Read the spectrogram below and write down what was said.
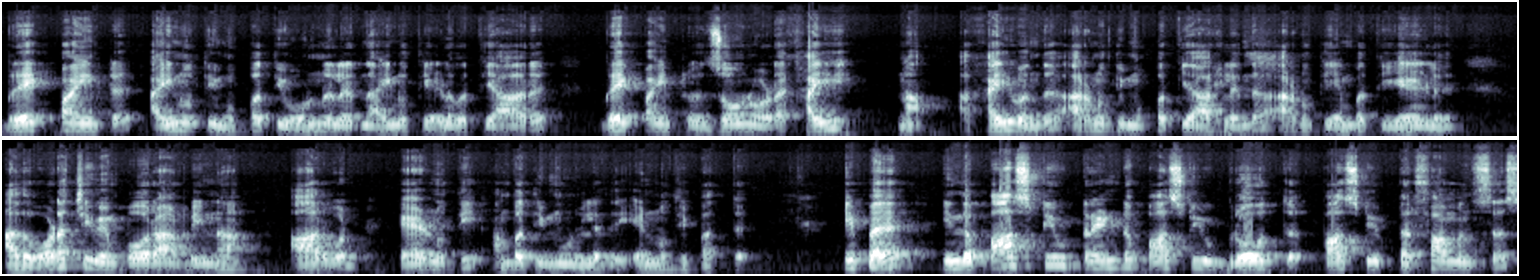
பிரேக் பாயிண்ட்டு ஐநூற்றி முப்பத்தி ஒன்றுலேருந்து ஐநூற்றி எழுபத்தி ஆறு பிரேக் பாயிண்ட் ஜோனோட ஹை நான் ஹை வந்து அறுநூத்தி முப்பத்தி ஆறுலேருந்து அறுநூத்தி எண்பத்தி ஏழு. அதை உடச்சி இவன் போறான் அப்படின்னா ஆர் ஒன் எழுநூத்தி ஐம்பத்தி மூணுலேருந்து எண்ணூற்றி பத்து. இப்போ இந்த positive trend positive growth positive performances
